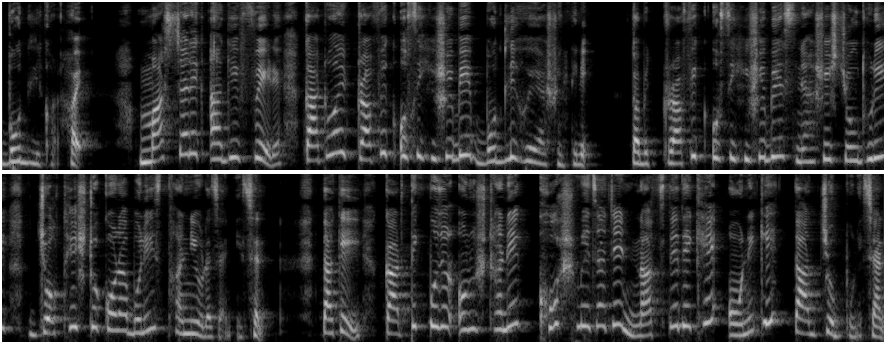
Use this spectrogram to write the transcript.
বদলি করা হয়। মাস চারেক আগে ফের কাটোয়ায় ট্রাফিক ওসি হিসেবে বদলি হয়ে আসেন তিনি। তবে ট্রাফিক ওসি হিসেবে স্নেহাশিস চৌধুরী যথেষ্ট করা বলে স্থানীয়রা জানিয়েছেন। তাকেই কার্তিক পুজোর অনুষ্ঠানে খোশ মেজাজে নাচতে দেখে অনেকেই তাজ্জব বলেছেন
